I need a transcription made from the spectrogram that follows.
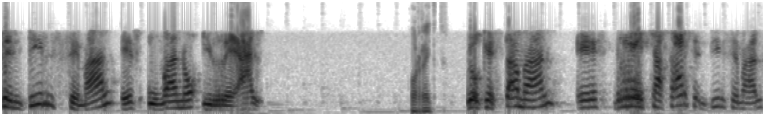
Sentirse mal es humano y real. Correcto. Lo que está mal es rechazar sentirse mal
